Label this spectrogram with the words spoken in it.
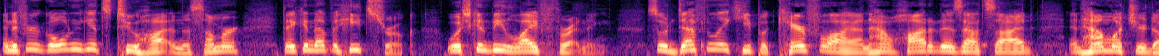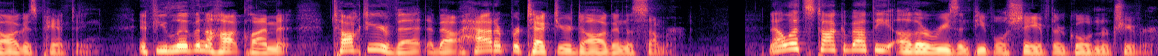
And if your golden gets too hot in the summer, they can have a heat stroke, which can be life threatening. So definitely keep a careful eye on how hot it is outside and how much your dog is panting. If you live in a hot climate, talk to your vet about how to protect your dog in the summer. Now let's talk about the other reason people shave their golden retriever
